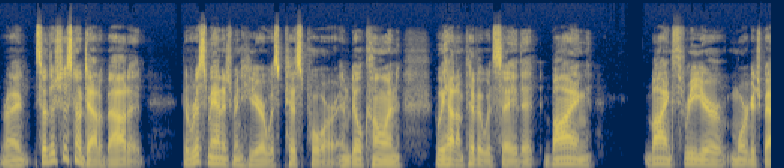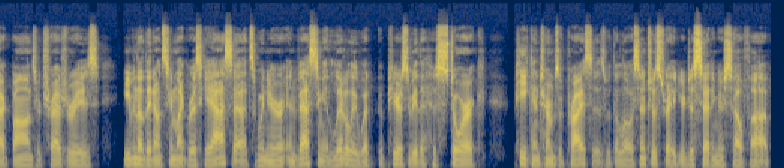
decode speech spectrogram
right? So there's just no doubt about it. The risk management here was piss poor. And Bill Cohan, who we had on Pivot, would say that buying buying three-year mortgage-backed bonds or treasuries, even though they don't seem like risky assets, when you're investing at literally what appears to be the historic peak in terms of prices with the lowest interest rate, you're just setting yourself up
